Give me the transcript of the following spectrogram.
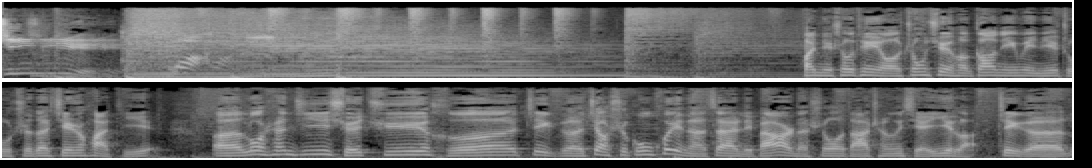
今日话题，欢迎收听由中讯和高宁为您主持的今日话题。呃，洛杉矶学区和这个教师工会呢，在礼拜二的时候达成协议了。这个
